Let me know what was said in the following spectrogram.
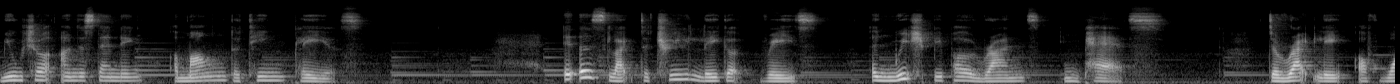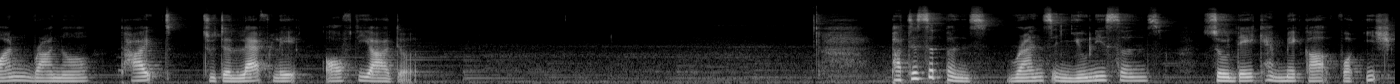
mutual understanding among the team players. It is like the three legged race in which people run in pairs. The right leg of one runner tied to the left leg of the other. Participants run in unison so they can make up for each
